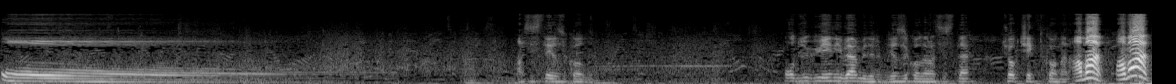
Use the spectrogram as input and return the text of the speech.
Oo. Asiste yazık oldu. O duyguyu en iyi ben bilirim. Yazık olan asistler. Çok çektik ondan. Aman! Aman!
